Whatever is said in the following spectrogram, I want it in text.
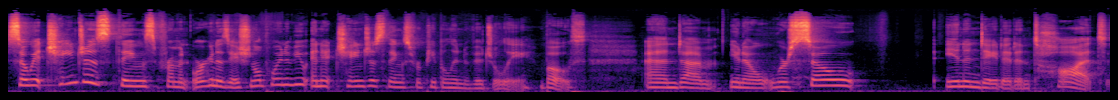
So it changes things from an organizational point of view and it changes things for people individually, both. And, um, you know, we're so inundated and taught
